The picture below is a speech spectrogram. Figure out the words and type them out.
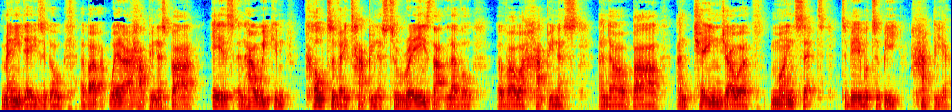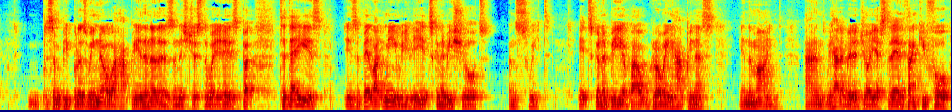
many days ago about where our happiness bar is and how we can cultivate happiness to raise that level of our happiness and our bar and change our mindset to be able to be happier. Some people, as we know, are happier than others, and it's just the way it is. But today is is a bit like me, really. It's going to be short and sweet. It's going to be about growing happiness in the mind. And we had a bit of joy yesterday, and thank you for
